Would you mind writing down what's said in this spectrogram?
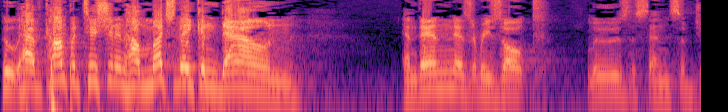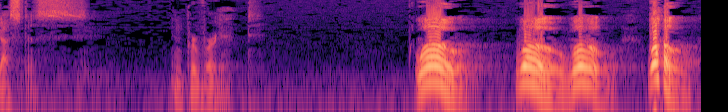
Who have competition in how much they can down, and then as a result, lose the sense of justice and pervert it. Whoa, whoa, whoa, whoa,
